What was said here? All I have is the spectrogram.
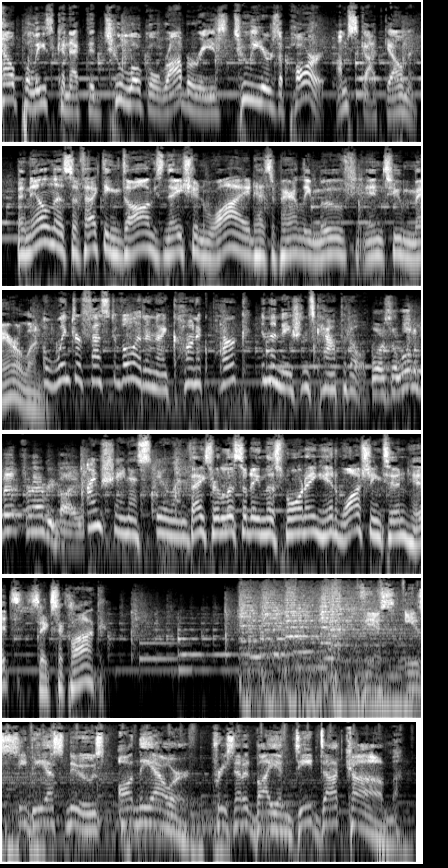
How police connected two local robberies two years apart. I'm Scott Gelman. An illness affecting dogs nationwide has apparently moved into Maryland. A winter festival at an iconic park in the nation's capital. Well, it's a little bit for everybody. I'm Shayna Estulin. Thanks for listening this morning. In Washington, it's 6 o'clock. This is CBS News on the Hour, presented by Indeed.com.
